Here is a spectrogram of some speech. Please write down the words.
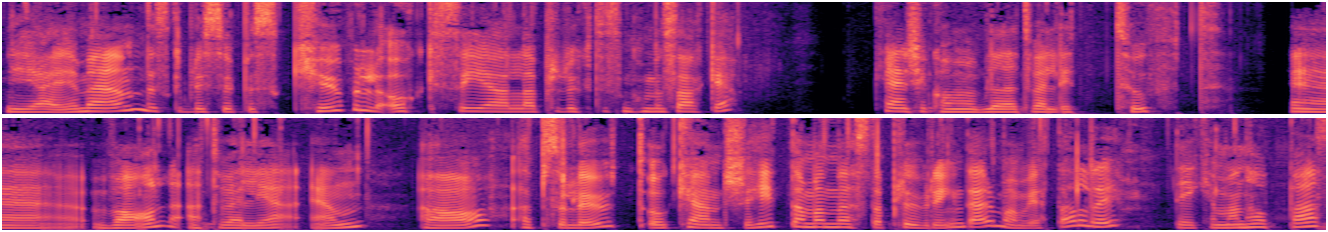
Jajamän, det ska bli superkul att se alla produkter som kommer söka. Kanske kommer bli ett väldigt tufft eh, val att välja en. Ja, absolut. Och kanske hittar man nästa pluring där, man vet aldrig. Det kan man hoppas.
